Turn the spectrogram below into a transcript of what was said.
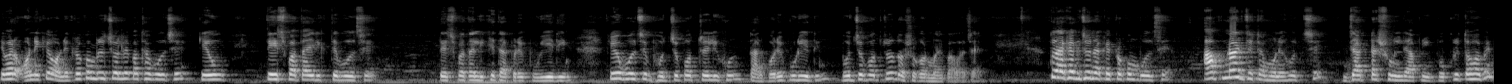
এবার অনেকে অনেক রকম রিচুয়ালের কথা বলছে। কেউ তেজপাতায় লিখতে বলছে। তেজপাতা লিখে তারপরে পুড়িয়ে দিন। কেউ বলছে ভোজ্যপত্রে লিখুন, তারপরে পুড়িয়ে দিন। ভোজ্যপত্র দশকর্মায় পাওয়া যায়। তো এক একজন এক এক রকম বলছে। আপনার যেটা মনে হচ্ছে, যারটা শুনলে আপনি উপকৃত হবেন,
